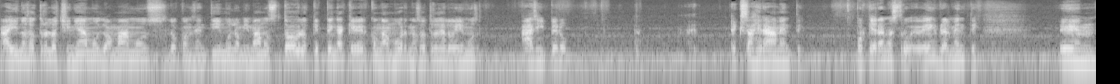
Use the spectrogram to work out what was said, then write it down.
Ahí nosotros lo chineamos, lo amamos, lo consentimos, lo mimamos, todo lo que tenga que ver con amor, nosotros se lo dimos así, pero exageradamente, porque era nuestro bebé realmente. Em,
